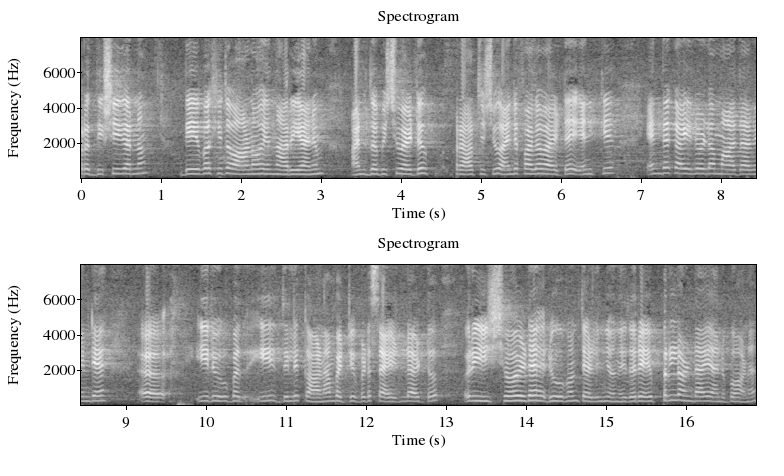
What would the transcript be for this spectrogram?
പ്രതീക്ഷീകരണം ദൈവഹിതമാണോ എന്നറിയാനും അനുദപിച്ചുമായിട്ട് പ്രാർത്ഥിച്ചു. അതിന്റെ ഫലമായിട്ട് എനിക്ക് എന്റെ കയ്യിലുള്ള മാതാവിന്റെ ഈ രൂപ ഈ ഇതിൽ കാണാൻ പറ്റും. ഇവിടെ സൈഡിലായിട്ട് ഒരു ഈശോയുടെ രൂപം തെളിഞ്ഞു വന്നു. ഇതൊരു ഏപ്രിലുണ്ടായ അനുഭവമാണ്.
